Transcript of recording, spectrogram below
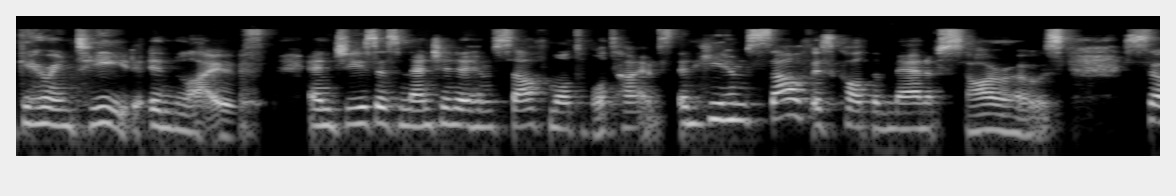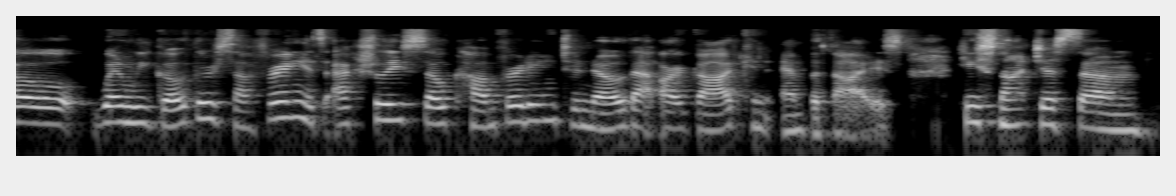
guaranteed in life. And Jesus mentioned it himself multiple times. And he himself is called the man of sorrows. So when we go through suffering, it's actually so comforting to know that our God can empathize. He's not just some, um,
